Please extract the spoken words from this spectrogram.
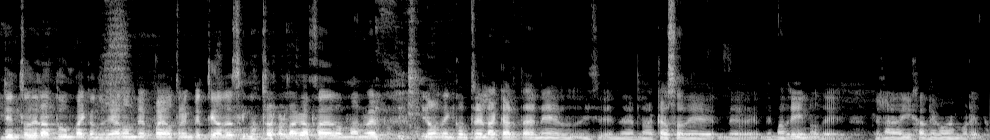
dentro de la tumba y cuando llegaron después otros investigadores encontraron la gafa de don Manuel. Yo encontré la carta en, el, en la casa de, de, Madrid, ¿no? de, de, la hija de Gómez Moreno.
